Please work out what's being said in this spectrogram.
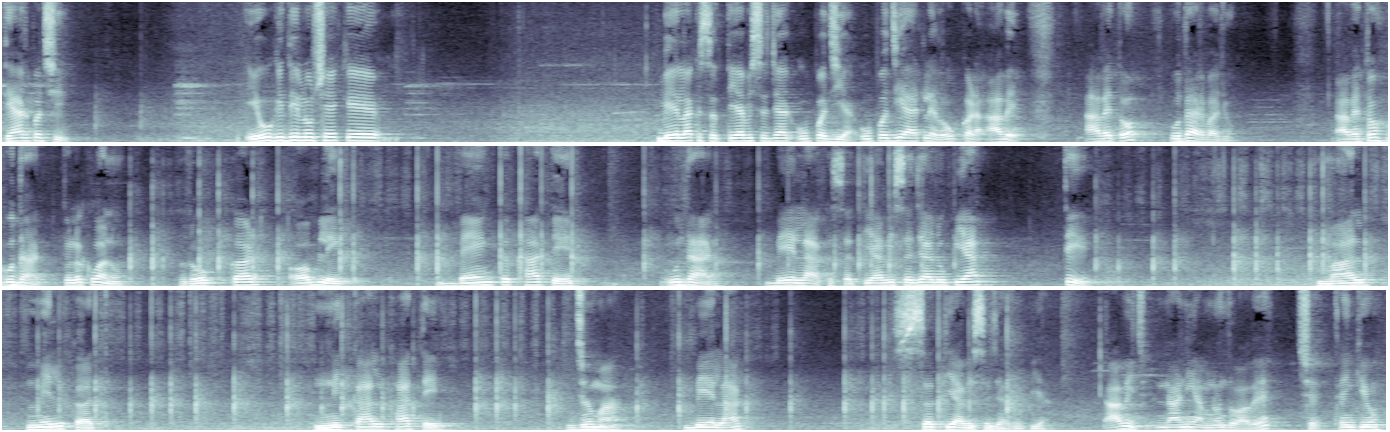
ત્યાર પછી એવું કીધેલું છે કે બે લાખ સત્યાવીસ હજાર ઉપજ્યા. ઉપજ્યા એટલે રોકડ આવે. આવે તો ઉધાર બાજુ. આવે તો ઉધાર. તો લખવાનું, રોકડ ઓબ્લિક બેંક ખાતે ઉધાર બે લાખ સત્યાવીસ હજાર રૂપિયા તે માલ મિલકત નિકાલ ખાતે જમા બે લાખ સત્યાવીસ હજાર રૂપિયા. આવી જ નાની આમ નોંધો આવે છે. Thank you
